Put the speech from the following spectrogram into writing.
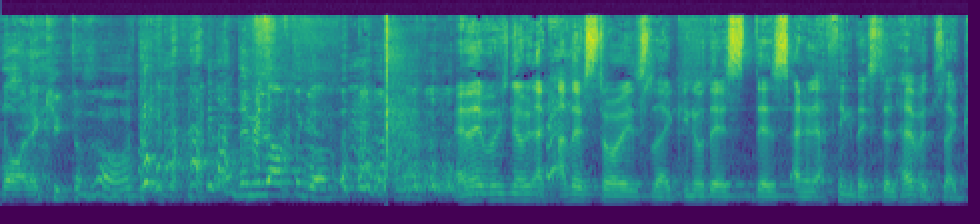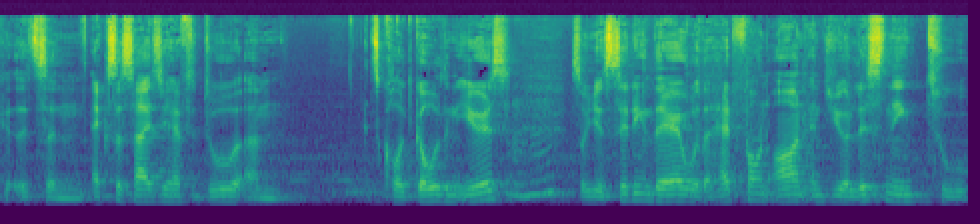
wow, they kicked us out. and then we laughed again. and then you know like other stories, like you know, there's there's, and I think they still have it. Like it's an exercise you have to do. Um, it's called golden ears. Mm -hmm. So you're sitting there with a headphone on, and you're listening to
